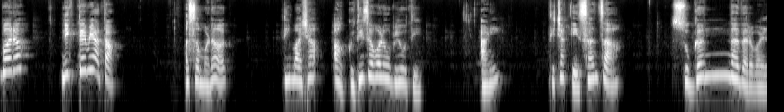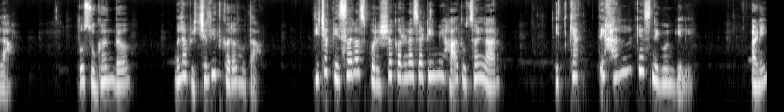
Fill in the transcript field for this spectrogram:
बरं निघते मी आता असं म्हणत ती माझ्या अगदी जवळ उभी होती आणि तिच्या केसांचा सुगंध दरवळला. तो सुगंध मला विचलित करत होता. तिच्या केसाला स्पर्श करण्यासाठी मी हात उचलणार इतक्यात ते हलकेच निघून गेली. आणि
